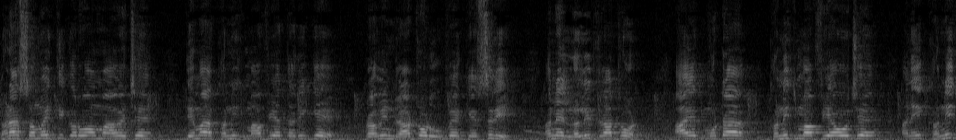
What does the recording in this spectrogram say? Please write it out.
ઘણા સમયથી કરવામાં આવે છે. તેમાં ખનિજ માફિયા તરીકે પ્રવીણ રાઠોડ ઉપે કેસરી અને લલિત રાઠોડ આ એક મોટા ખનિજ માફિયાઓ છે અને એ ખનિજ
